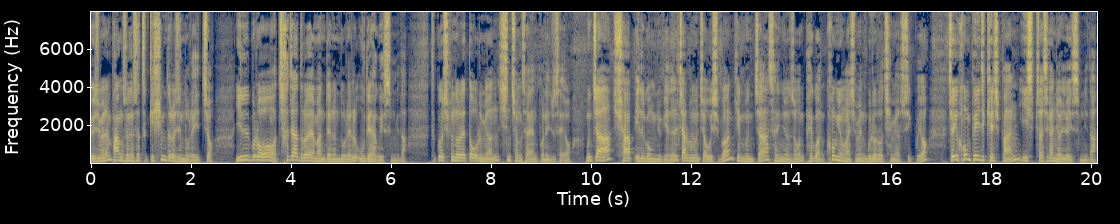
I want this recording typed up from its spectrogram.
요즘에는 방송에서 듣기 힘들어진 노래 있죠. 일부러 찾아 들어야만 되는 노래를 우대하고 있습니다. 듣고 싶은 노래 떠오르면 신청사연 보내주세요. 문자 1061, 짧은 문자 50원, 긴 문자 사진 전송은 100원, 콩 이용하시면 무료로 참여할 수 있고요. 저희 홈페이지 게시판 24시간 열려 있습니다.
